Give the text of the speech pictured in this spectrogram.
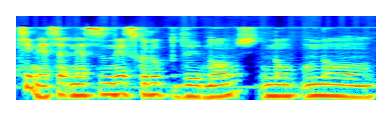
Sim, nessa, nesse, nesse grupo de nomes não, não,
